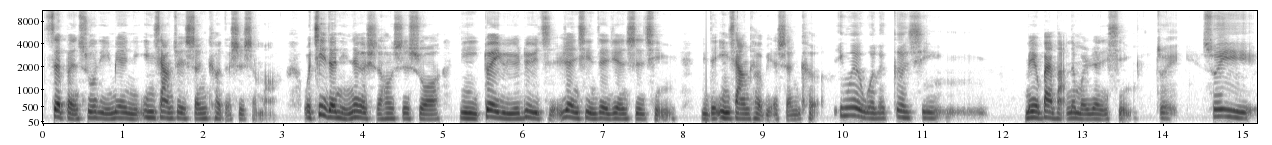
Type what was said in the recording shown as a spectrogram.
这本书里面你印象最深刻的是什么？”我记得你那个时候是说，你对于绿子任性这件事情，你的印象特别深刻，因为我的个性没有办法那么任性。对。所以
